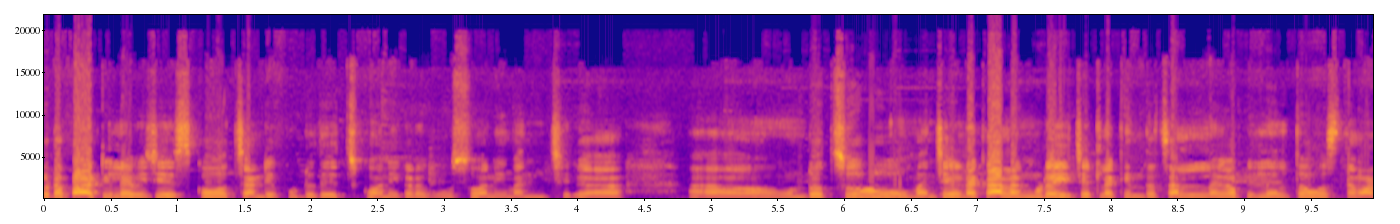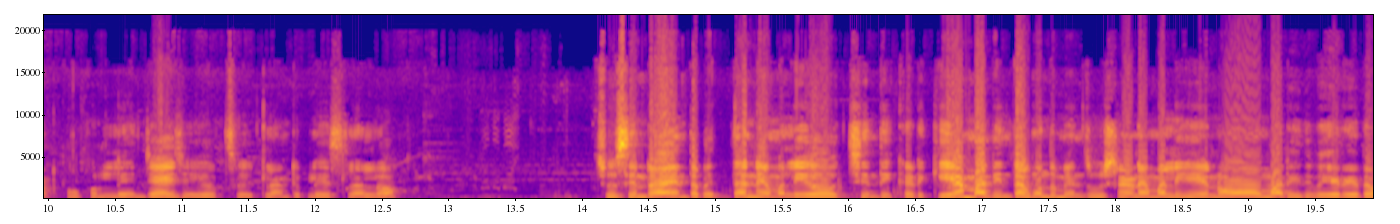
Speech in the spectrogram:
కూడా పార్టీలు అవి చేసుకోవచ్చు అండి ఫుడ్ తెచ్చుకొని ఇక్కడ కూర్చొని మంచిగా ఉండొచ్చు. మంచి ఎండాకాలం కూడా ఈ చెట్ల కింద చల్లగా పిల్లలతో వస్తే మటుకు ఫుల్ ఎంజాయ్ చేయొచ్చు ఇట్లాంటి ప్లేస్లలో చూసిండ్రా ఎంత పెద్ద నెమలియో వచ్చింది ఇక్కడికి. మరి ఇంతకుముందు మేము చూసిన నెమలియేనో మరి ఇది వేరేదో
